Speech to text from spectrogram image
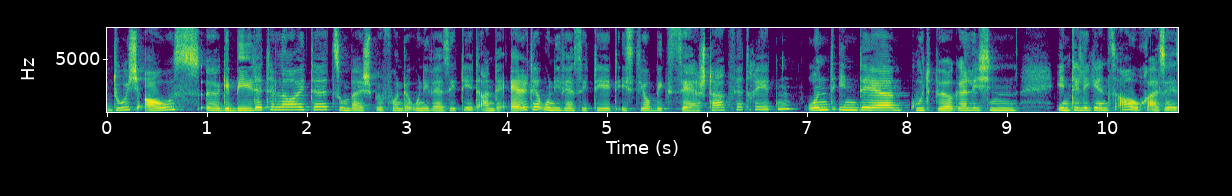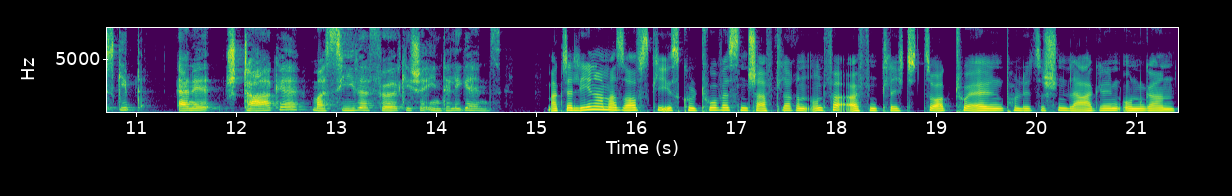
durchaus äh, gebildete Leute, zum Beispiel von der Universität. An der Elter Universität ist Jobbik sehr stark vertreten und in der gutbürgerlichen Intelligenz auch. Also es gibt eine starke, massive völkische Intelligenz. Magdalena Masowski ist Kulturwissenschaftlerin und veröffentlicht zur aktuellen politischen Lage in Ungarn.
